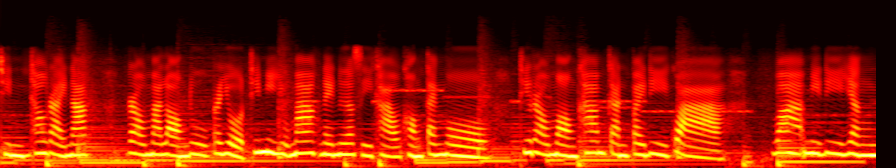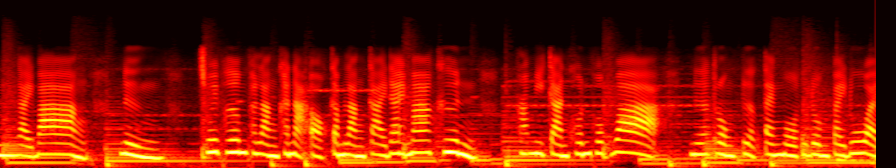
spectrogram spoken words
ชินเท่าไรนัก เรามาลองดูประโยชน์ที่มีอยู่มากในเนื้อสีขาวของแตงโม ที่เรามองข้ามกันไปดีกว่า ว่ามีดียังไงบ้าง 1. ช่วยเพิ่มพลังขณะออกกำลังกายได้มากขึ้น เพราะมีการค้นพบว่า เนื้อตรงเปลือกแตงโมอุดมไปด้วย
